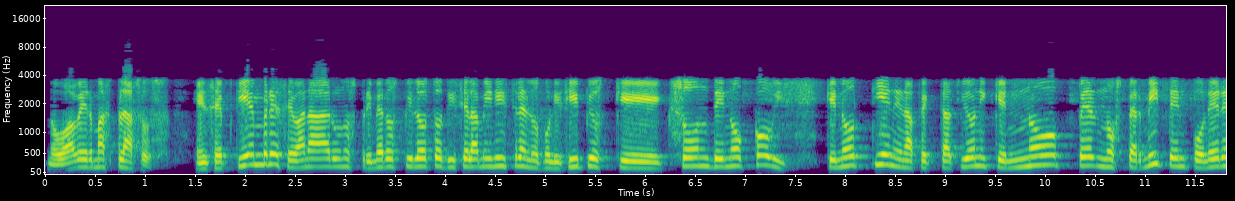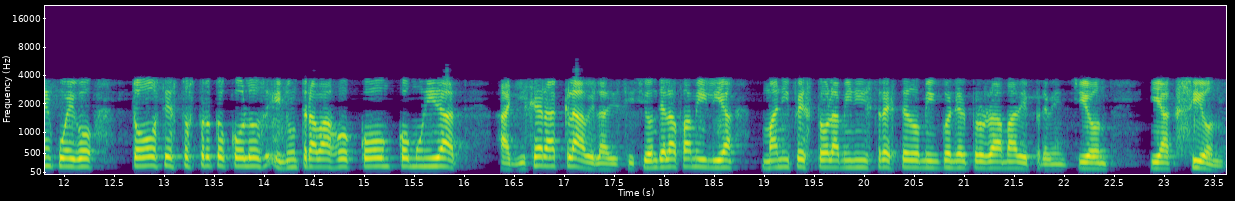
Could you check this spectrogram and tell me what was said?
No va a haber más plazos. En septiembre se van a dar unos primeros pilotos, dice la ministra, en los municipios que son de no COVID, que no tienen afectación y que no nos permiten poner en juego todos estos protocolos en un trabajo con comunidad. Allí será clave la decisión de la familia, manifestó la ministra este domingo en el programa de prevención y acción.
